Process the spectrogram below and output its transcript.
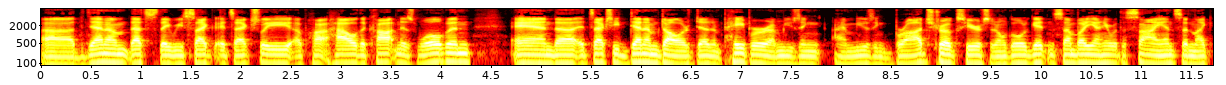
Uh, the denim that's they recycle. It's actually a, how the cotton is woven, and uh, it's actually denim dollars, denim paper. I'm using I'm using broad strokes here, so don't go getting somebody on here with the science and like,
